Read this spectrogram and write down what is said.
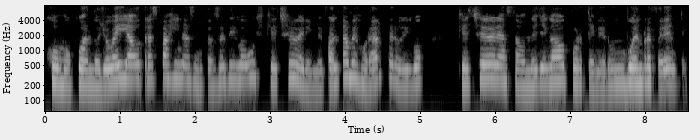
como cuando yo veía otras páginas, entonces digo, uy, qué chévere, me falta mejorar, pero digo, qué chévere hasta dónde he llegado por tener un buen referente.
